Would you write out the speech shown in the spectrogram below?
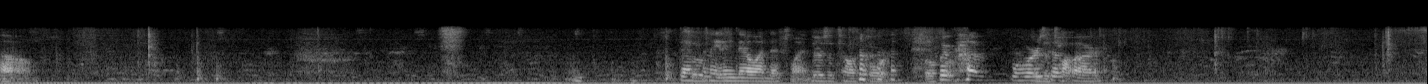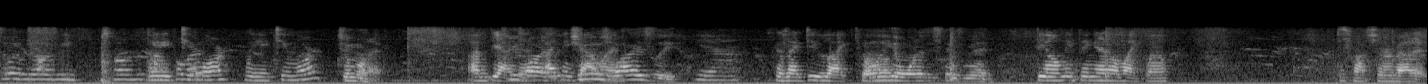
Oh. Definitely no on this one. There's a top four so We've got four There's so far. So we all need 12 the top We need four? two more. We need two more. Two more. Um, yeah, Choose wisely. I think Choose that one. wisely. Yeah. Because I do like You only get one of these things made. The only thing I don't like, well, just not sure about it,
